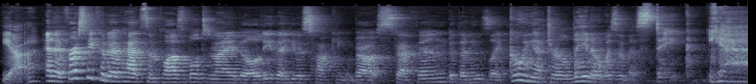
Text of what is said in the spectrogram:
yeah. and at first he could have had some plausible deniability that he was talking about Stefan, but then he's like, going after Elena was a mistake. Yeah.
